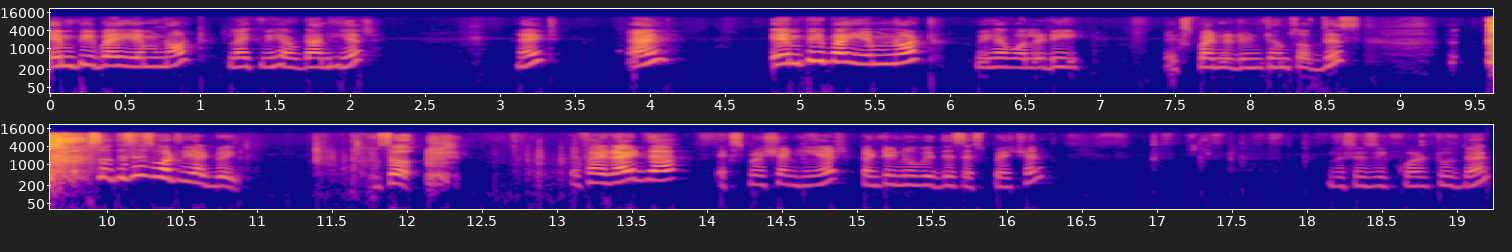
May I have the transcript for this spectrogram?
m p by m naught like we have done here right and m p by m naught we have already expanded in terms of this. so, this is what we are doing. So, if I write the expression here continue with this expression this is equal to then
